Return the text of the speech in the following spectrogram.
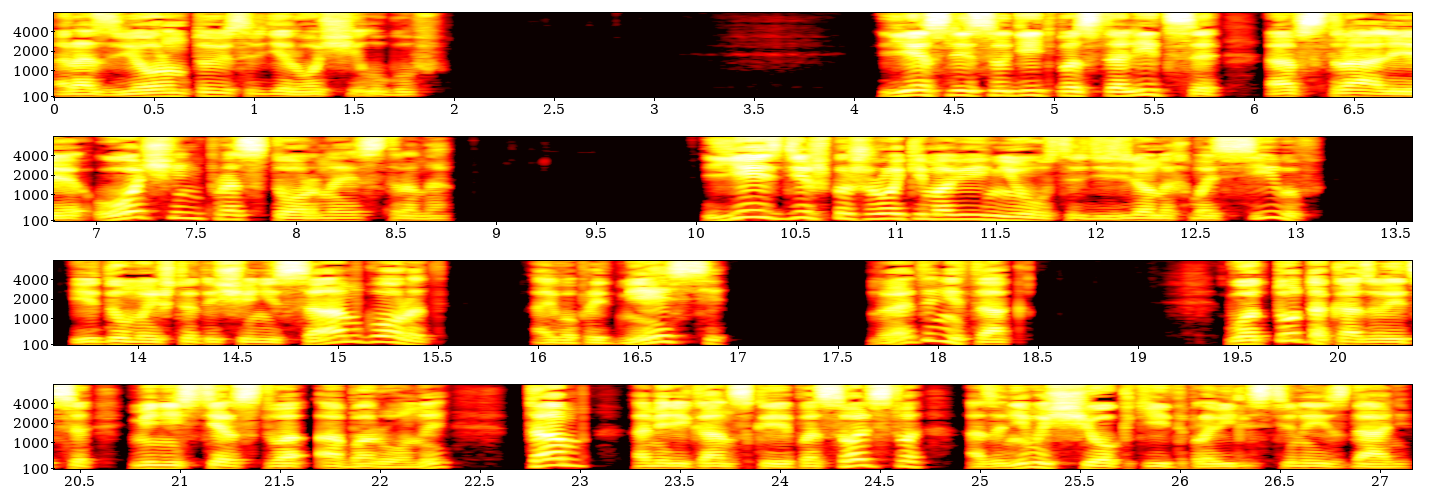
развернутую среди рощи лугов. Если судить по столице, Австралия очень просторная страна. Ездишь по широким авеню среди зеленых массивов и думаешь, что это еще не сам город, а его предместье, но это не так. Вот тут, оказывается, Министерство обороны, там американское посольство, а за ним еще какие-то правительственные здания.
